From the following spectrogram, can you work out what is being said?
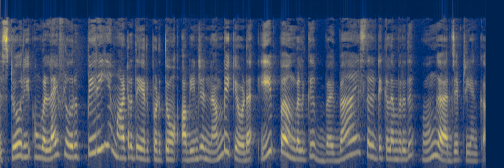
இந்த ஸ்டோரி உங்கள் லைஃப்பில் ஒரு பெரிய மாற்றத்தை ஏற்படுத்தும் அப்படின்ற நம்பிக்கையோட இப்போ உங்களுக்கு பை பாய் சொல்லிட்டு கிளம்புறது உங்கள் அர்ஜய் பிரியங்கா.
